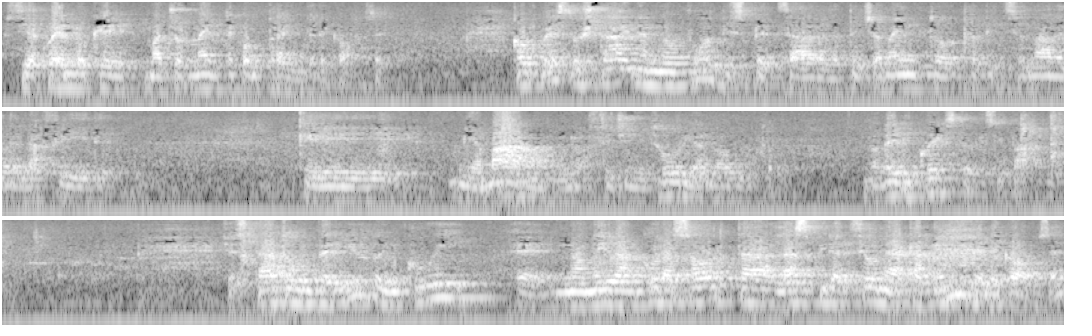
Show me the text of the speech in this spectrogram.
sia quello che maggiormente comprende le cose? Con questo Steiner non vuole disprezzare l'atteggiamento tradizionale della fede che mia mamma, i nostri genitori hanno avuto. Non è di questo che si parla. C'è stato un periodo in cui eh, non era ancora sorta l'aspirazione a capire le cose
